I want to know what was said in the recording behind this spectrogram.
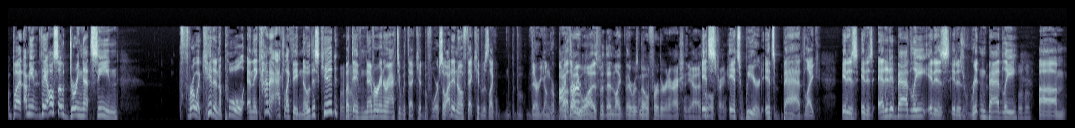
but I mean, they also during that scene throw a kid in a pool and they kind of act like they know this kid, but Mhm. they've never interacted with that kid before. So I didn't know if that kid was like their younger brother. I thought he was, but then like there was no further interaction. Yeah, it's, a little strange. It's weird. It's bad. Like it is. It is edited badly. It is. It is written badly. Mhm. Um,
